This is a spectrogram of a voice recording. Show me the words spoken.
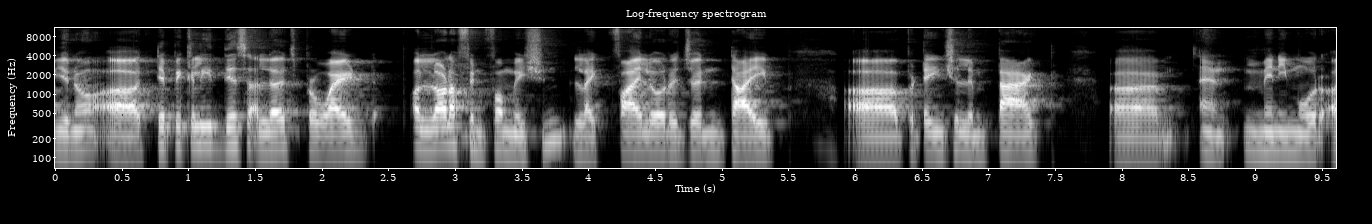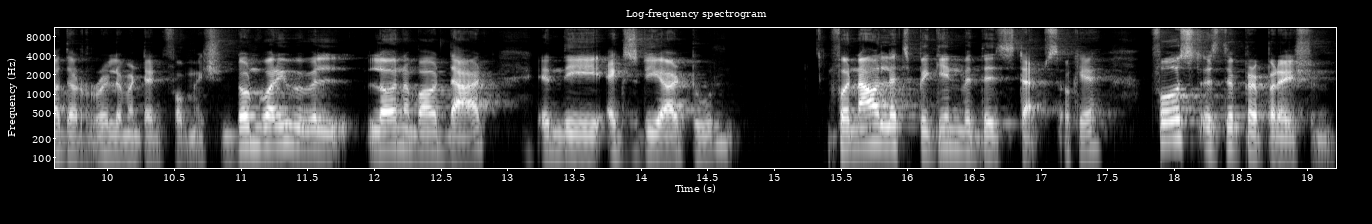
you know uh, typically these alerts provide a lot of information like file origin type uh, potential impact um, and many more other relevant information. Don't worry we will learn about that in the xdr tool. For now let's begin with these steps okay? First is the preparation.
